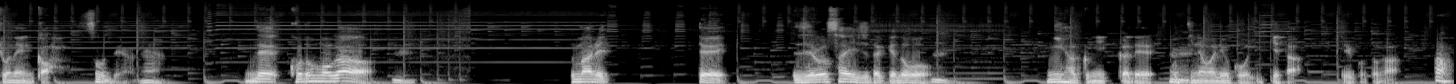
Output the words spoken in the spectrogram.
去年か。そうだよね。で、子供が生まれて、0歳児だけど、うん、2泊3日で沖縄旅行行けたっていうことが。うん、あ、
